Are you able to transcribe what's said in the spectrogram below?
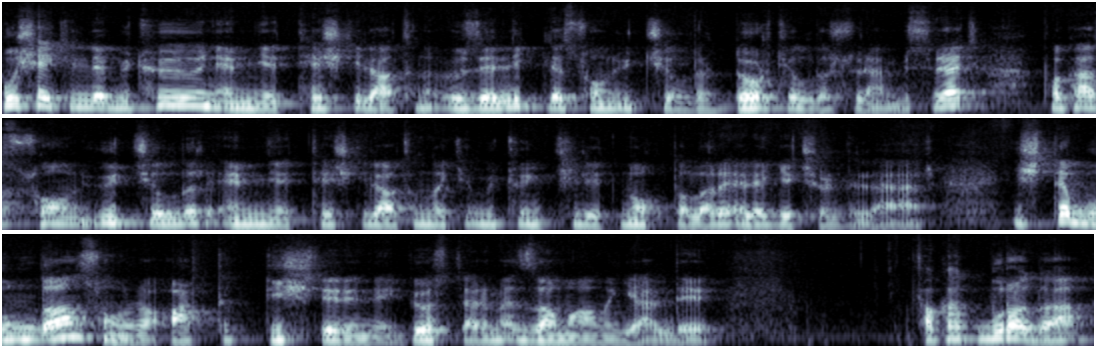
Bu şekilde bütün emniyet teşkilatını özellikle son 3 yıldır, 4 yıldır süren bir süreç. Fakat son 3 yıldır emniyet teşkilatındaki bütün kilit noktaları ele geçirdiler. İşte bundan sonra artık dişlerini gösterme zamanı geldi. Fakat burada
